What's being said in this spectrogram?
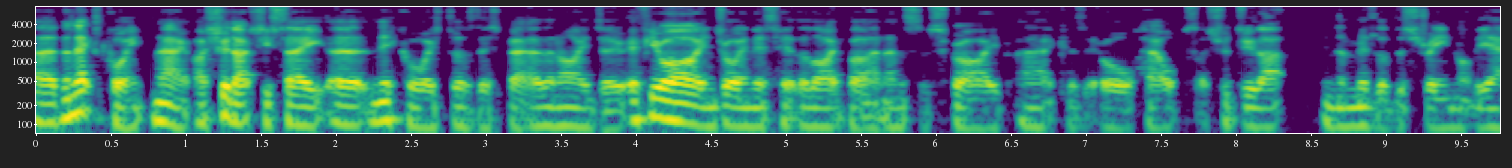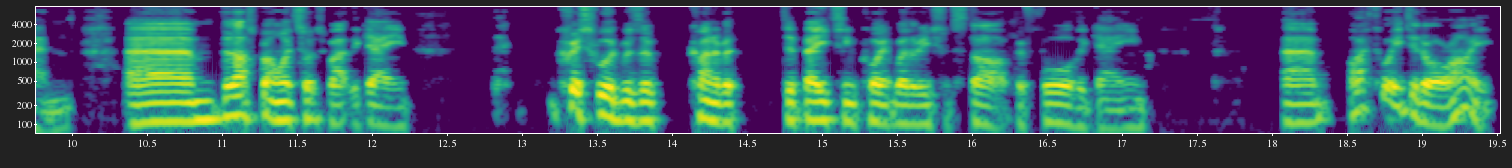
uh, the next point now, I should actually say uh, Nick always does this better than I do. If you are enjoying this, hit the like button and subscribe because uh, it all helps. I should do that in the middle of the stream, not the end. Um, the last point I want to talk about the game. Chris Wood was a kind of a debating point whether he should start before the game. Um, I thought he did all right.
